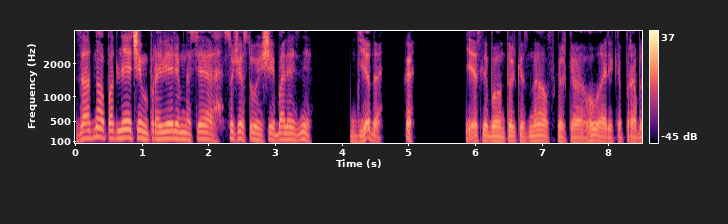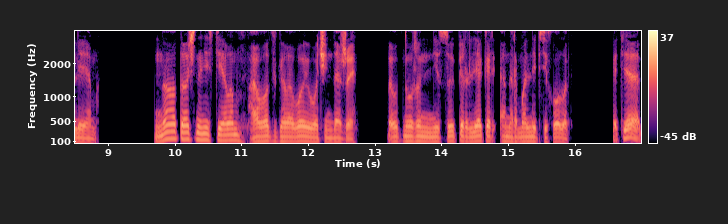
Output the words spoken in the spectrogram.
Заодно подлечим и проверим на все существующие болезни. Деда? Ха. Если бы он только знал, сколько у Ларика проблем. Но точно не с телом, а вот с головой очень даже. Тут нужен не суперлекарь, а нормальный психолог. Хотя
